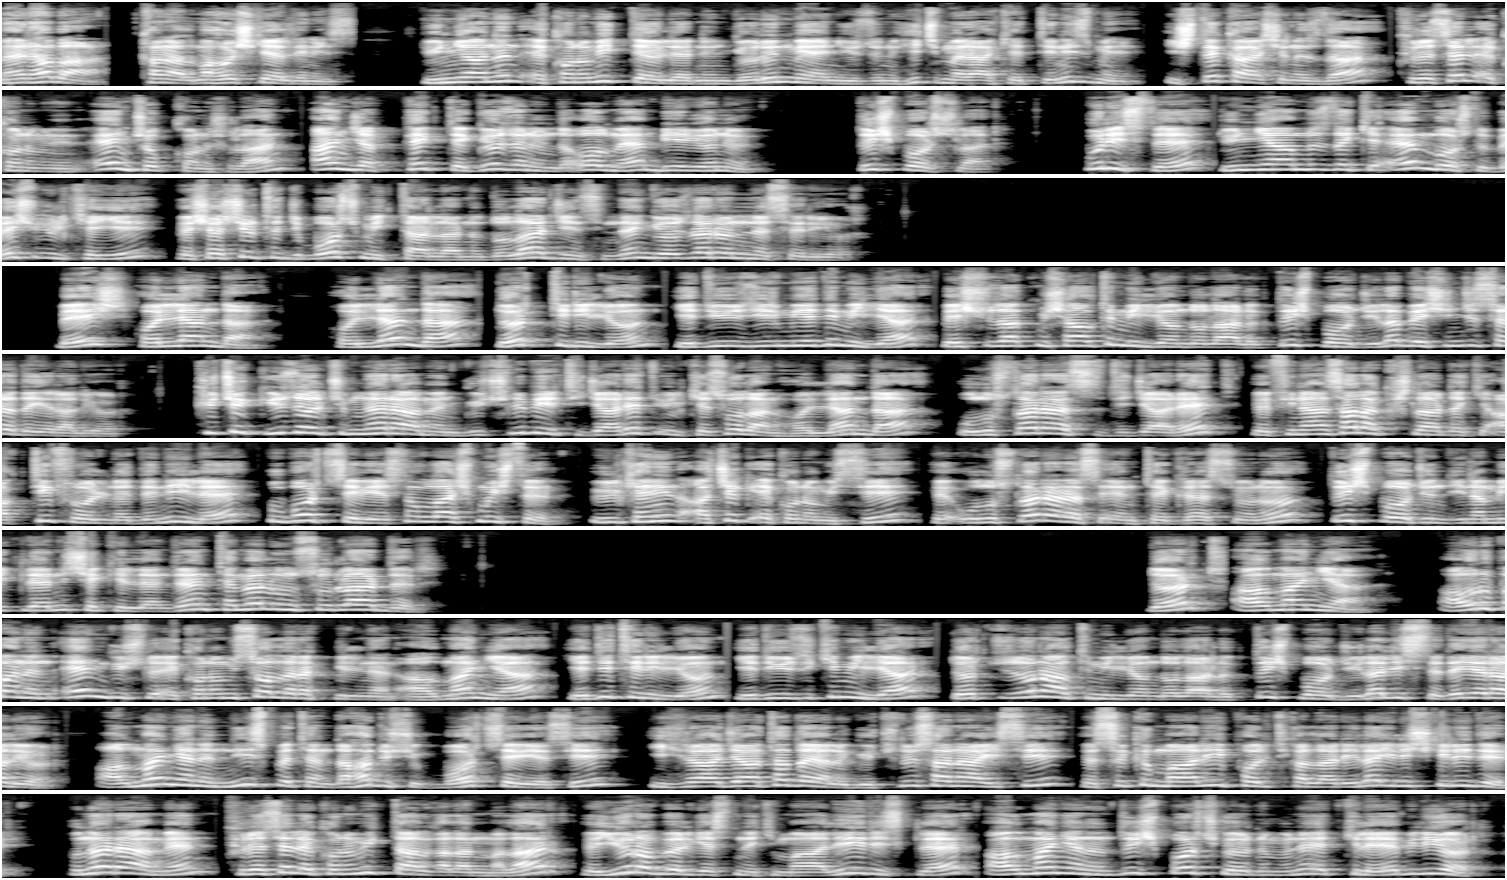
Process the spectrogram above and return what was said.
Merhaba, kanalıma hoş geldiniz. Dünyanın ekonomik devlerinin görünmeyen yüzünü hiç merak ettiniz mi? İşte karşınızda küresel ekonominin en çok konuşulan ancak pek de göz önünde olmayan bir yönü. Dış borçlar. Bu liste dünyamızdaki en borçlu 5 ülkeyi ve şaşırtıcı borç miktarlarını dolar cinsinden gözler önüne seriyor. 5. Hollanda. Hollanda 4 trilyon 727 milyar 566 milyon dolarlık dış borcuyla 5. sırada yer alıyor. Küçük yüz ölçümüne rağmen güçlü bir ticaret ülkesi olan Hollanda, uluslararası ticaret ve finansal akışlardaki aktif rol nedeniyle bu borç seviyesine ulaşmıştır. Ülkenin açık ekonomisi ve uluslararası entegrasyonu dış borcun dinamiklerini şekillendiren temel unsurlardır. 4. Almanya Avrupa'nın en güçlü ekonomisi olarak bilinen Almanya 7 trilyon 702 milyar 416 milyon dolarlık dış borcuyla listede yer alıyor. Almanya'nın nispeten daha düşük borç seviyesi, ihracata dayalı güçlü sanayisi ve sıkı mali politikalarıyla ilişkilidir. Buna rağmen küresel ekonomik dalgalanmalar ve Euro bölgesindeki mali riskler Almanya'nın dış borç görünümünü etkileyebiliyor.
